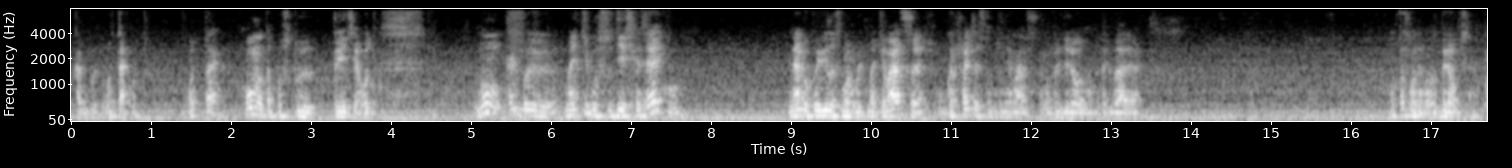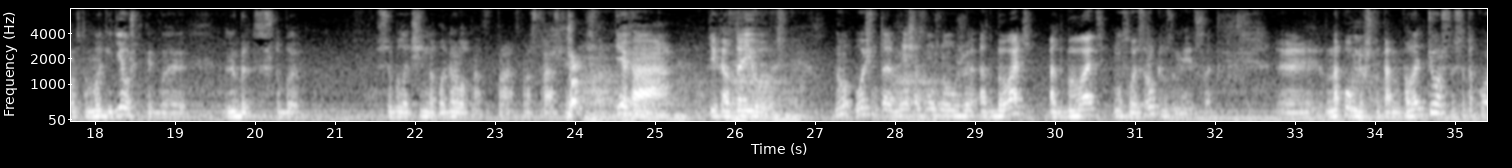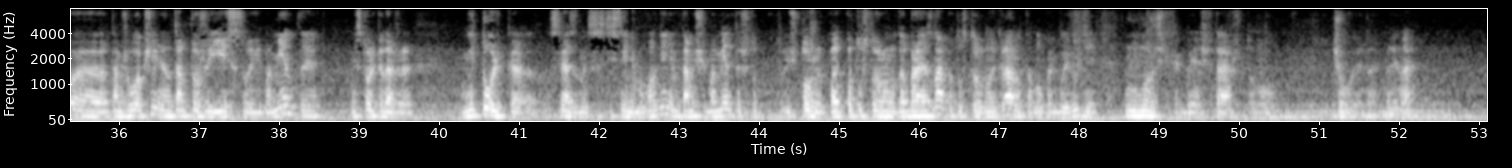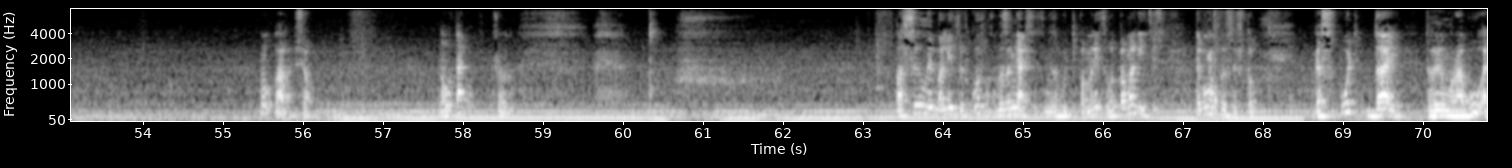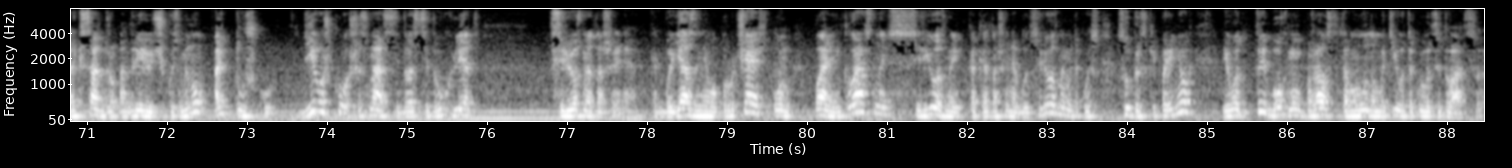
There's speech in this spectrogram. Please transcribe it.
Как бы вот так вот. Вот так. Комната пустует, третья. Вот. Ну, как бы найти бы здесь хозяйку, у меня бы появилась, может быть, мотивация украшательством заниматься там определенным и так далее. Ну, посмотрим, разберемся. Просто многие девушки как бы любят, чтобы все было чинно, благородно в, про в пространстве. Тихо! Тихо, сдаюсь. Ну, в общем-то, мне сейчас нужно уже отбывать, отбывать, ну, свой срок, разумеется. Э, напомню, что там волонтерство, все такое, там живое общение, но там тоже есть свои моменты, не столько даже, не только связанные со стеснением и волнением, там еще моменты, что тоже по, по ту сторону добра и зла, по ту сторону экрана, там, ну, как бы люди немножечко, как бы, я считаю, что, ну, что вы это, блин, а? Ну, ладно, все. Ну, вот так вот. Что... Посылы, молитвы в космос. Вы за меня, кстати, не забудьте помолиться. Вот помолитесь. В таком смысле, что Господь, дай твоему рабу Александру Андреевичу Кузьмину альтушку, девушку 16-22 лет, в серьезные отношения. Как бы я за него поручаюсь, он парень классный, серьезный, как и отношения будут серьезными, такой суперский паренек. И вот ты, Бог, ну, пожалуйста, там ему намути вот такую вот ситуацию.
